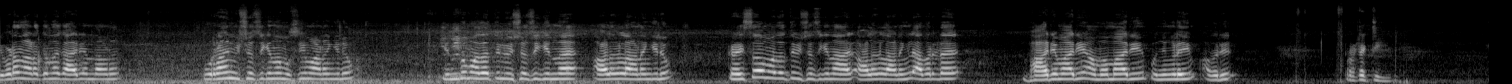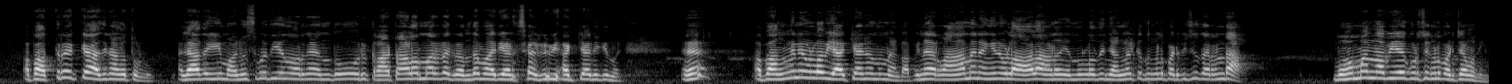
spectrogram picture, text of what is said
ഇവിടെ നടക്കുന്ന കാര്യം എന്താണ്? ഖുറാൻ വിശ്വസിക്കുന്ന മുസ്ലിം ആണെങ്കിലും ഹിന്ദു മതത്തിൽ വിശ്വസിക്കുന്ന ആളുകളാണെങ്കിലും ക്രൈസ്തവ മതത്തിൽ വിശ്വസിക്കുന്ന ആളുകളാണെങ്കിൽ അവരുടെ ഭാര്യമാരെയും അമ്മമാരെയും കുഞ്ഞുങ്ങളെയും അവർ പ്രൊട്ടക്റ്റ് ചെയ്യും. അപ്പോൾ അത്രയൊക്കെ അതിനകത്തുള്ളൂ. അല്ലാതെ ഈ മനുസ്മൃതി എന്ന് പറഞ്ഞാൽ എന്തോ ഒരു കാട്ടാളന്മാരുടെ ഗ്രന്ഥമാരിയാണ് ചിലർ വ്യാഖ്യാനിക്കുന്നത്. ഏ? അപ്പോൾ അങ്ങനെയുള്ള വ്യാഖ്യാനമൊന്നും വേണ്ട. പിന്നെ റാമൻ എങ്ങനെയുള്ള ആളാണ് എന്നുള്ളത് ഞങ്ങൾക്ക് നിങ്ങൾ പഠിപ്പിച്ച് തരണ്ട. മുഹമ്മദ് നബിയെക്കുറിച്ച് നിങ്ങൾ പഠിച്ചാൽ മതി.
